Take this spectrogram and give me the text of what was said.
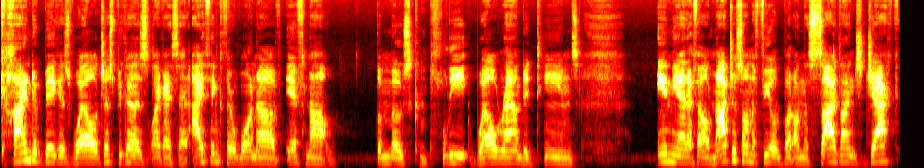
kind of big as well, just because, like I said, I think they're one of, if not the most complete, well rounded teams in the NFL, not just on the field, but on the sidelines. Jack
